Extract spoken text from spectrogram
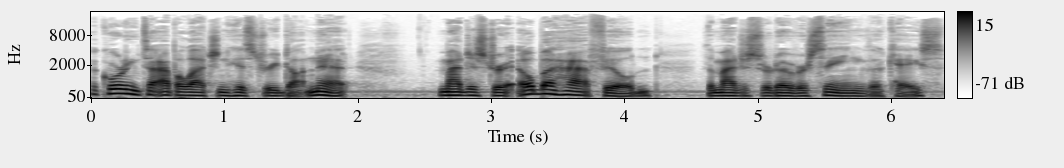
According to AppalachianHistory.net, Magistrate Elba Hatfield, the magistrate overseeing the case,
